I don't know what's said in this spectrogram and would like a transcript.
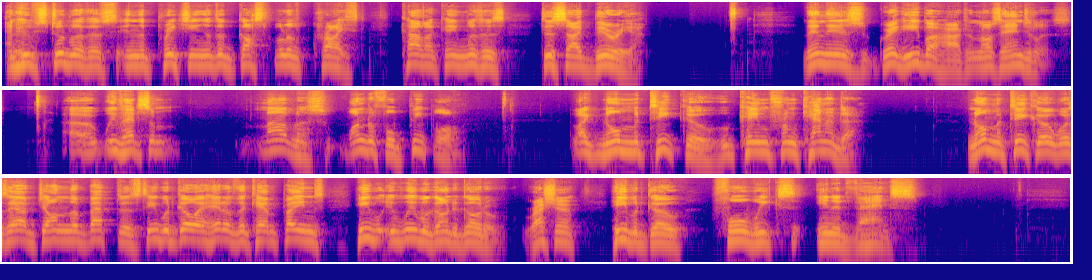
and who've stood with us in the preaching of the gospel of Christ. Carla came with us to Siberia. Then there's Greg Eberhardt in Los Angeles. Uh, we've had some marvelous, wonderful people like Norm Matico, who came from Canada. Norm Matico was our John the Baptist. He would go ahead of the campaigns. He, if we were going to go to Russia, he would go four weeks in advance.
